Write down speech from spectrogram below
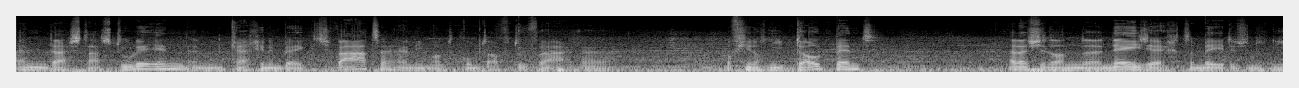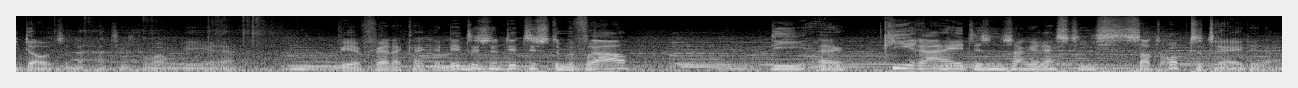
en daar staan stoelen in. En dan krijg je een bekertje water en iemand komt af en toe vragen of je nog niet dood bent. En als je dan eh, nee zegt, dan ben je dus nog niet dood. En dan gaat hij gewoon weer, eh, weer verder. Kijk, en dit is, dit is de mevrouw die eh, Kira heet, is een zangeres die zat op te treden. daar.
